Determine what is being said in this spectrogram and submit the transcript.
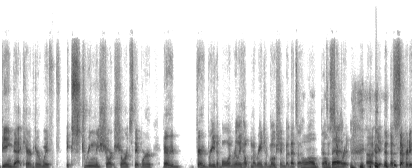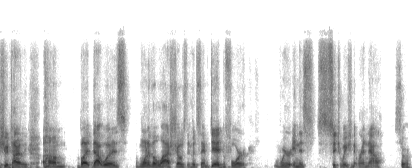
being that character with extremely short shorts that were very, very breathable and really helped my range of motion. But that's a oh, I'll, that's I'll a separate uh, yeah, that's a separate issue entirely. Um, but that was one of the last shows that Hoodslam did before we're in this situation that we're in now. Sure.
